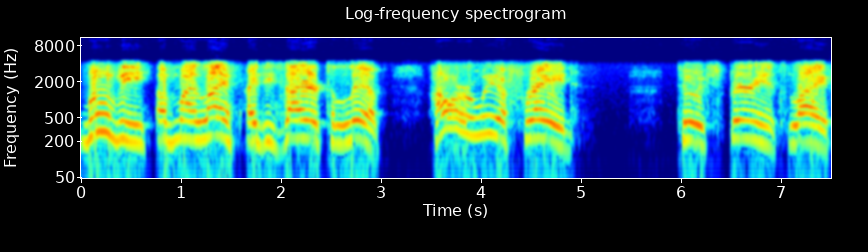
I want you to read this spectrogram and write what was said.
movie of my life I desire to live. How are we afraid to experience life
